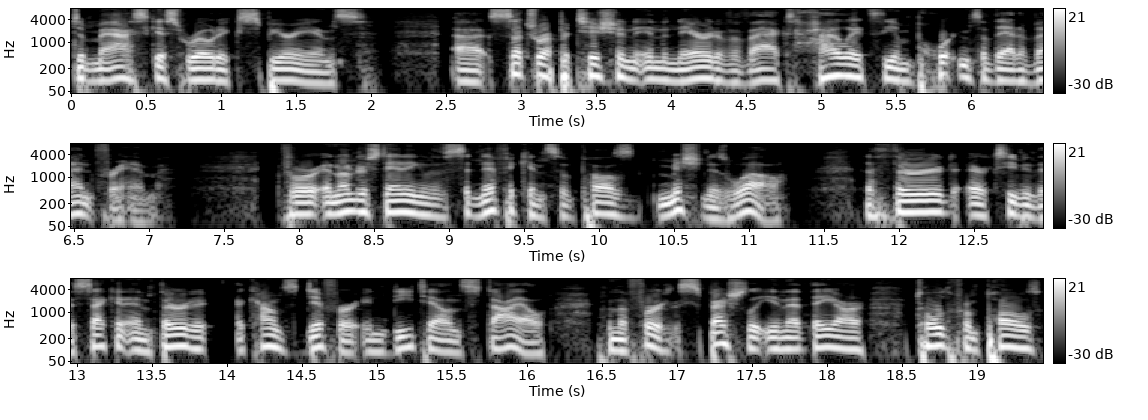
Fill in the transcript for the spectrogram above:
Damascus Road experience. Uh, such repetition in the narrative of Acts highlights the importance of that event for him, for an understanding of the significance of Paul's mission as well. The third, or excuse me, the second and third accounts differ in detail and style from the first, especially in that they are told from Paul's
